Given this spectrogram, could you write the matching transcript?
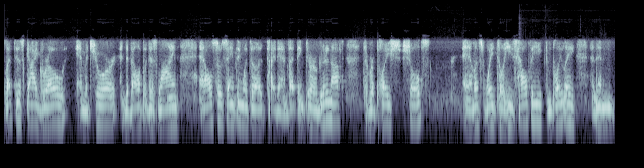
let this guy grow and mature and develop with this line. And also, same thing with the tight ends. I think they're good enough to replace Schultz. And let's wait till he's healthy completely and then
